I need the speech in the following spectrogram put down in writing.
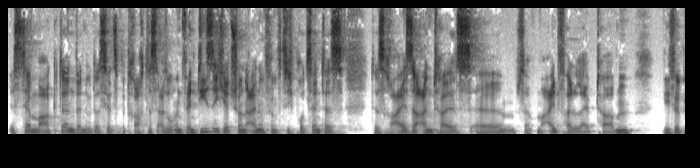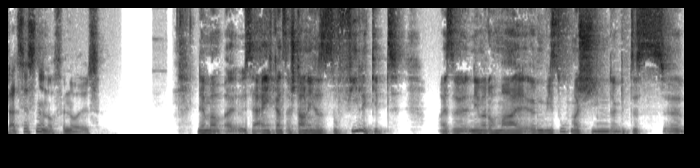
Ist der Markt dann, wenn du das jetzt betrachtest, also und wenn die sich jetzt schon 51 Prozent des, des Reiseanteils äh, sag mal, einverleibt haben, wie viel Platz ist denn da noch für Neues? Ne, man, äh, ist ja eigentlich ganz erstaunlich, dass es so viele gibt. Also nehmen wir doch mal irgendwie Suchmaschinen. Da gibt es äh,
